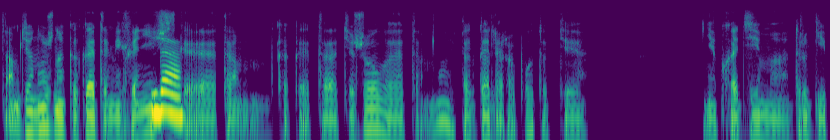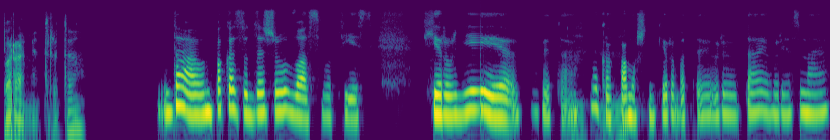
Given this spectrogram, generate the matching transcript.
Там, где нужно какая-то механическая, да. там какая-то тяжелая, там, ну и так далее, работа, где необходимы другие параметры, да? Да, он показывает, даже у вас вот есть в хирургии, это, mm-hmm. ну, как помощники робота, я говорю, да, я говорю, я знаю.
